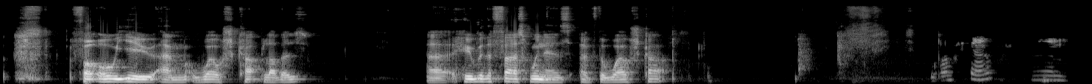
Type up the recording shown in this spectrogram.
for all you um, Welsh Cup lovers, uh, who were the first winners of the Welsh Cup? Yeah. Um,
